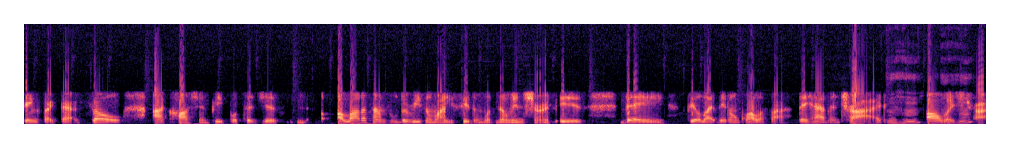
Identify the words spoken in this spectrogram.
things like that. So I caution people to just, a lot of times the reason why you see them with no insurance is they feel like they don't qualify. They haven't tried. Mm-hmm. Always try.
